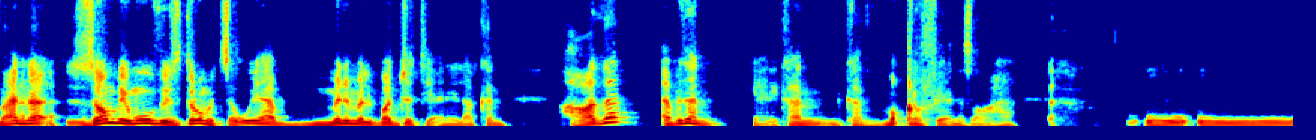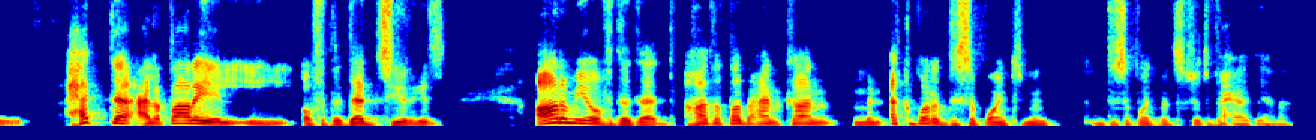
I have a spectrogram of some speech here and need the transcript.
مع إن zombie movies تروم تسويها ب minimal budget يعني لكن هذا ابدا يعني كان كان مقرف يعني صراحة. وحتى على طاري of the Dead series Army of the Dead هذا طبعا كان من أكبر ال disappointment disappointment شفته في حياتي أنا.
